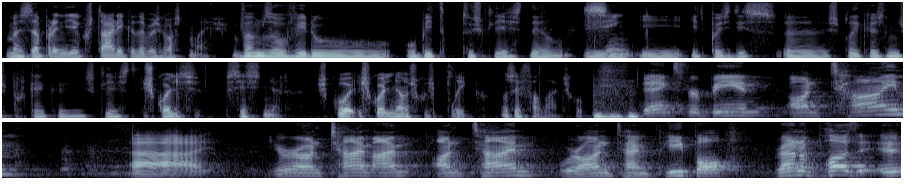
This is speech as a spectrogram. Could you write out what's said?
mas aprendi a gostar e cada vez gosto mais. Vamos ouvir o, o beat que tu escolheste dele e, sim. E, e depois disso uh, explicas-nos porque é que escolheste. Escolhes, sim senhor. Escolho, escolho não, escolho, explico. Não sei falar, desculpa. Thanks for being on time. Uh, you're on time, I'm on time, we're on time people. Round of applause. Uh,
